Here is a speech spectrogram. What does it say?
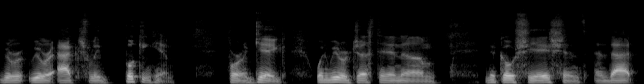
we were we were actually booking him for a gig when we were just in um, negotiations, and that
